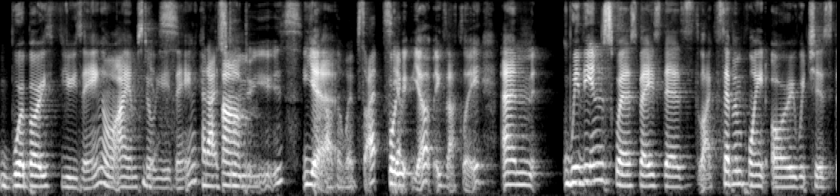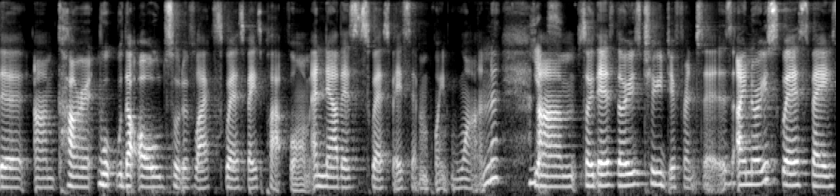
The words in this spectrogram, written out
were both using, or I am still Yes. using. And I still Um, do use yeah. other websites. For Yep. yep, exactly. And within Squarespace, there's like 7.0, which is the um, current, well, the old sort of like Squarespace platform. And now there's Squarespace 7.1. Yes. Um, so there's those two differences. I know Squarespace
